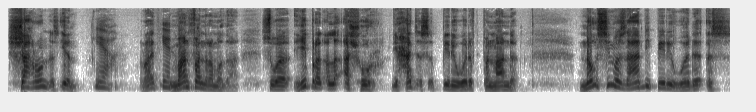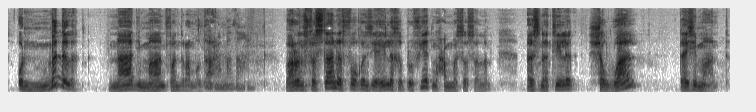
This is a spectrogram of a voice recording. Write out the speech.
Shahrun is een, Ja. right? Een. Maand van Ramadan. So hier praat Allah ashhur. Die Hajj is 'n periode van maande. Nou sien ons daardie periode is onmiddellik na die maand van Ramadan. Ramadan. Waar ons verstaan dat volgens die heilige profeet Mohammed sallam is natuurlik Shawwal, dit is die maand.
